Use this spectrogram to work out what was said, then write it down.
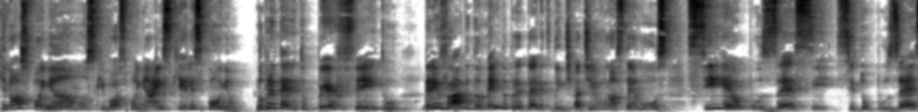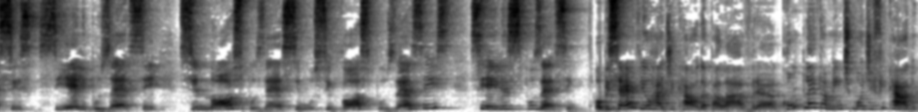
que nós ponhamos, que vós ponhais, que eles ponham. No pretérito perfeito, Derivado também do pretérito do indicativo, nós temos se eu pusesse, se tu pusesses, se ele pusesse, se nós puséssemos, se vós pusesseis, se eles pusessem. Observe o radical da palavra completamente modificado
